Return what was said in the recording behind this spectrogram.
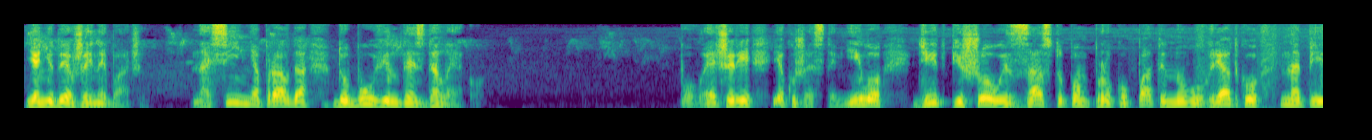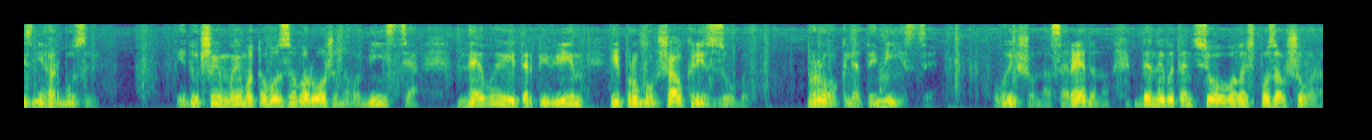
я ніде вже й не бачив. Насіння, правда, добув він десь далеко. Повечері, як уже стемніло, дід пішов із заступом прокопати нову грядку на пізні гарбузи. Ідучи мимо того завороженого місця, не витерпів він і пробурчав крізь зуби. Прокляте місце. Вийшов на середину, де не витанцьовувалось позавчора,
